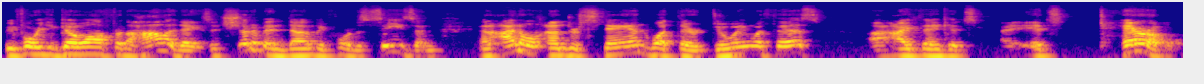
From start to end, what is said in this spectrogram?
before you go off for the holidays. It should have been done before the season. And I don't understand what they're doing with this. I think it's it's terrible.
